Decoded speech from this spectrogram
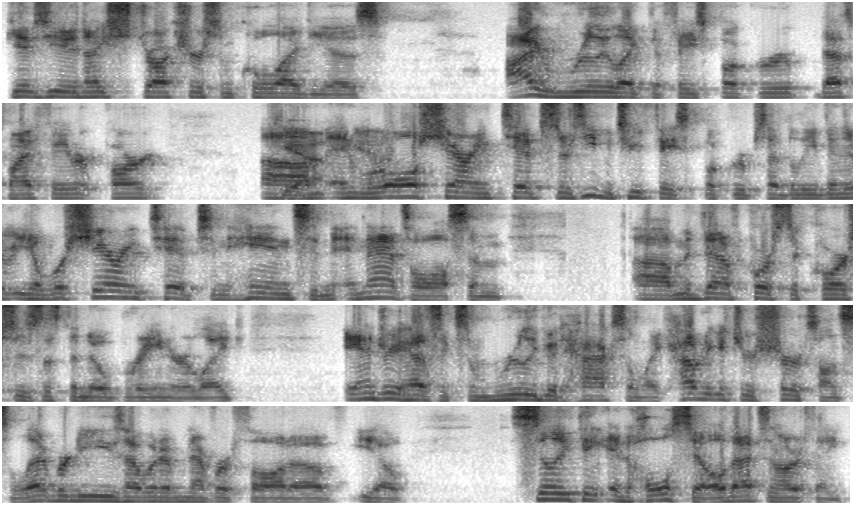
Gives you a nice structure some cool ideas. I really like the facebook group. That's my favorite part. Um, yeah, and yeah. we're all sharing tips. There's even two facebook groups i believe. And you know we're sharing tips and hints and, and that's awesome um, and then of course the course is just a no brainer. Like Andrea has like some really good hacks on like how to get your shirts on celebrities. I would have never thought of, you know, silly thing and wholesale. That's another thing.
